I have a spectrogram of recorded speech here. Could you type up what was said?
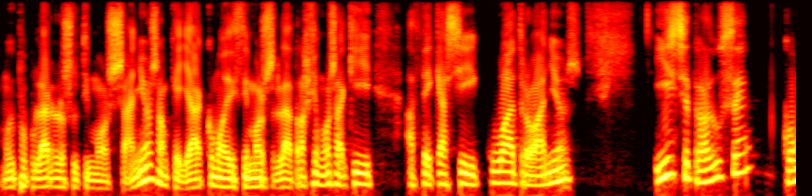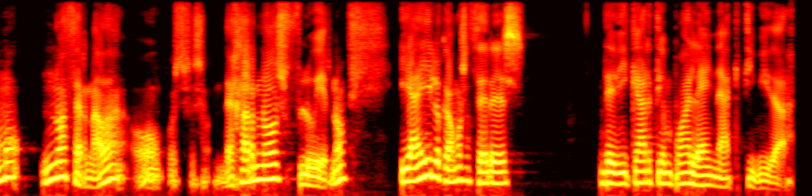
muy popular en los últimos años, aunque ya, como decimos, la trajimos aquí hace casi cuatro años, y se traduce como no hacer nada o pues dejarnos fluir, ¿no? Y ahí lo que vamos a hacer es dedicar tiempo a la inactividad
